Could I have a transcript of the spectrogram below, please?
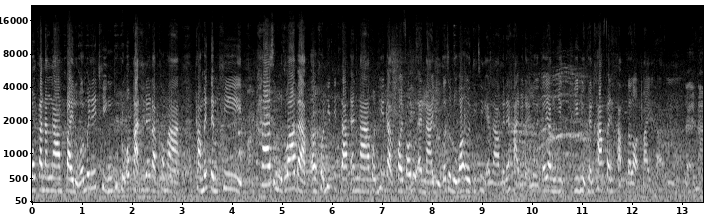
วงการนางงามไปหรือว่าไม่ได้ทิ้งทุกๆโอกาสที่ได้รับเข้ามาทำให้เต็มที่ ถ้าสมมติว่าแบบเออคนที่ติดตามแอนนา คนที่แบบคอยเฝ้าดูแอนนาอยู่ก็จะรู้ว่าเออจริงๆแอนนาไม่ได้หายไปไหนเลย ก็ยังยืนยืนอยู่เคียงข้างแฟนคลับตลอดไปค่ะอืม แต่แอนนา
